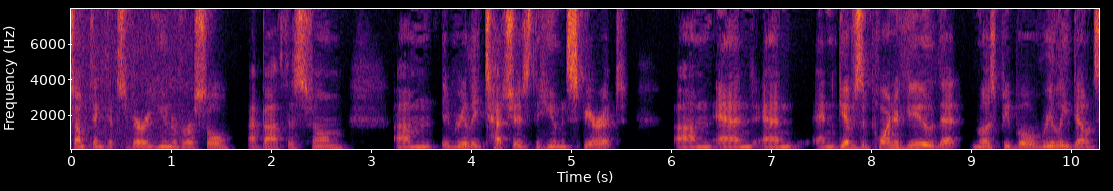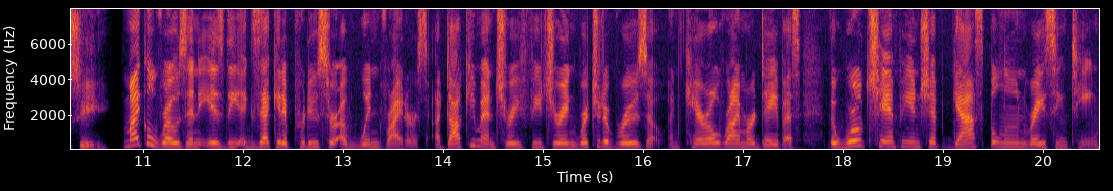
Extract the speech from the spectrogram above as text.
something that's very universal about this film. Um, it really touches the human spirit um, and and and gives a point of view that most people really don't see. Michael Rosen is the executive producer of Wind Riders, a documentary featuring Richard Abruzzo and Carol Rymer Davis, the World Championship gas balloon racing team,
